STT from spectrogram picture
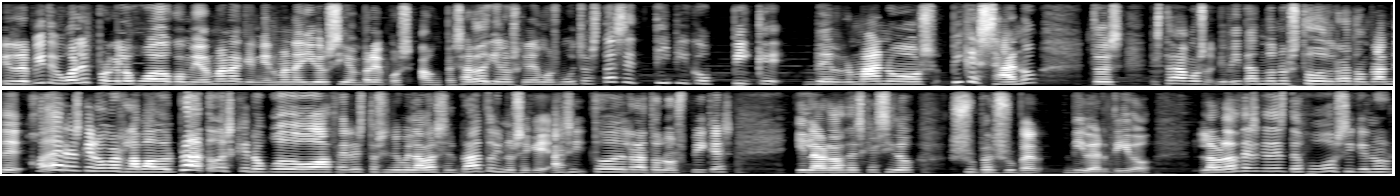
Y repito, igual es porque lo he jugado con mi hermana, que mi hermana y yo siempre, pues a pesar de que nos queremos mucho, está ese típico pique de hermanos, pique sano. Entonces estábamos gritándonos todo el rato en plan de, joder, es que no me has lavado el plato, es que no puedo hacer esto si no me lavas el plato y no sé qué. Así todo el rato los piques y la verdad es que ha sido súper, súper divertido. La verdad es que de este juego sí que no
